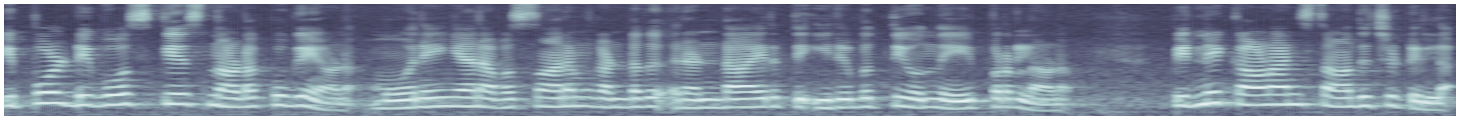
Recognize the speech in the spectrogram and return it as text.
ഇപ്പോൾ ഡിവോഴ്സ് കേസ് നടക്കുകയാണ്. മോനെ ഞാൻ അവസാനം കണ്ടത് രണ്ടായിരത്തി ഇരുപത്തി ഒന്ന് ഏപ്രിലാണ്. പിന്നെ കാണാൻ സാധിച്ചിട്ടില്ല.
